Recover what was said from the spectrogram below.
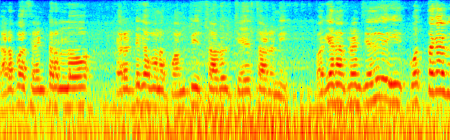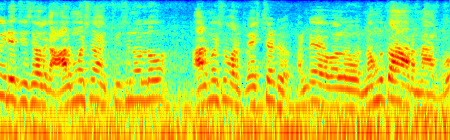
కడప సెంటర్లో కరెక్ట్గా మనకు పంపిస్తాడు చేస్తాడని. ఓకేనా ఫ్రెండ్స్ ఎందుకు ఇది కొత్తగా వీడియో చూసే వాళ్ళకి ఆల్మోస్ట్ నాకు చూసిన వాళ్ళు ఆల్మోస్ట్ వాళ్ళు ట్రస్టెడ్ అంటే వాళ్ళు నమ్ముతారు నాకు.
